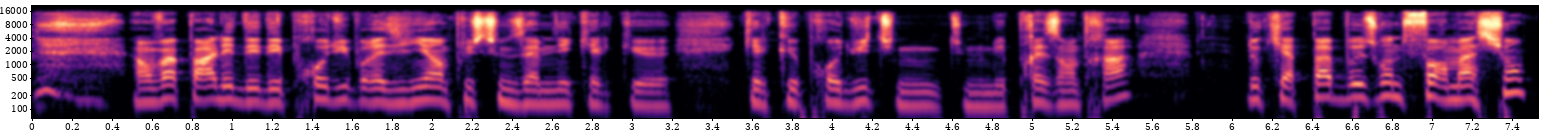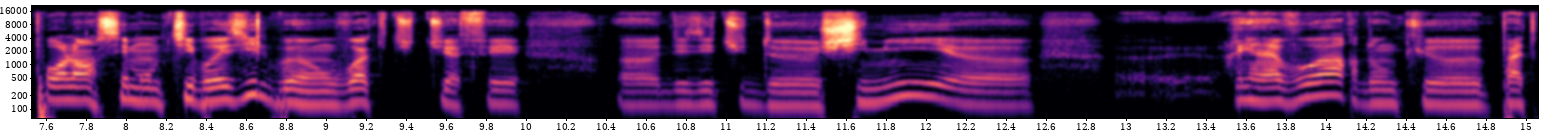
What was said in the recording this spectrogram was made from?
On va parler des, des produits brésiliens. En plus, tu nous as amené quelques, quelques produits, tu nous, tu nous les présenteras. Donc, il n'y a pas besoin de formation pour lancer Mon Petit Brésil. Euh, On voit que tu, as fait euh, des études de chimie, euh, rien à voir. Donc, pas de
